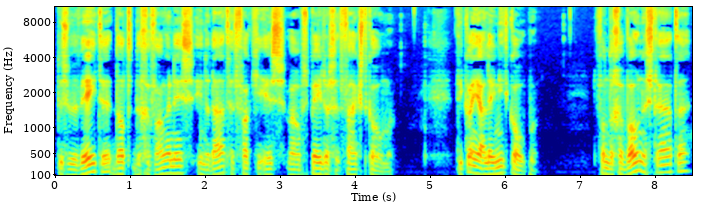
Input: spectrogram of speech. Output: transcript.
dus we weten dat de gevangenis inderdaad het vakje is waarop spelers het vaakst komen. Die kan je alleen niet kopen. Van de gewone straten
